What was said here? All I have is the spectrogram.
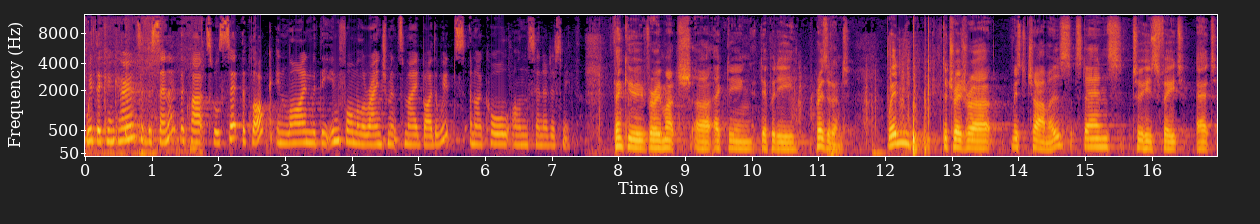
With the concurrence of the Senate, the clerks will set the clock in line with the informal arrangements made by the whips, and I call on Senator Smith. Thank you very much, uh, Acting Deputy President. When the Treasurer Mr Chalmers stands to his feet at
